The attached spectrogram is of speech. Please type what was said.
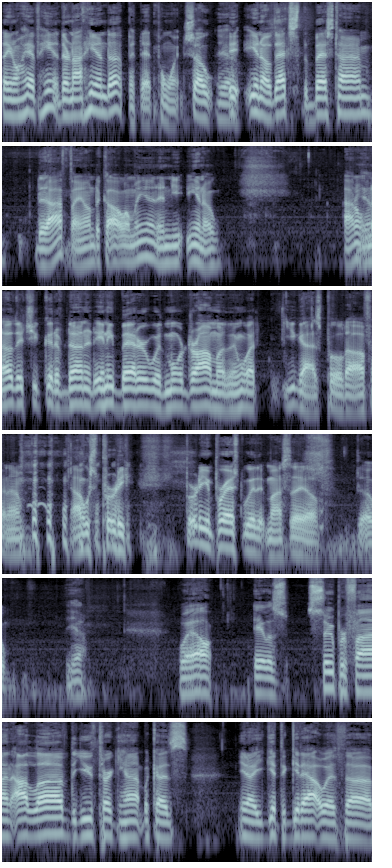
they don't have hen they're not henned up at that point so Yeah. it, you know that's the best time that i found to call them in and you, you know i don't Yeah. know that you could have done it any better with more drama than what you guys pulled off and i'm i was pretty pretty impressed with it myself so yeah. Well, it was super fun. I love the youth turkey hunt because you know you get to get out with. Uh,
